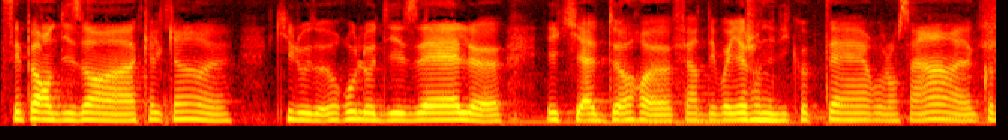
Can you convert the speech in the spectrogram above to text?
c'est pas en disant à quelqu'un euh, qui roule au diesel euh, et qui adore euh, faire des voyages en hélicoptère ou j'en sais rien, quand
